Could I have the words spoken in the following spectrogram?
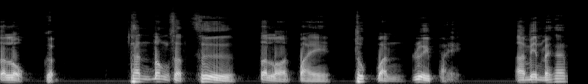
ตลกครับท่านต้องสัตย์ซื่อตลอดไปทุกวันเรื่อยไป อาเมนไหมครับ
